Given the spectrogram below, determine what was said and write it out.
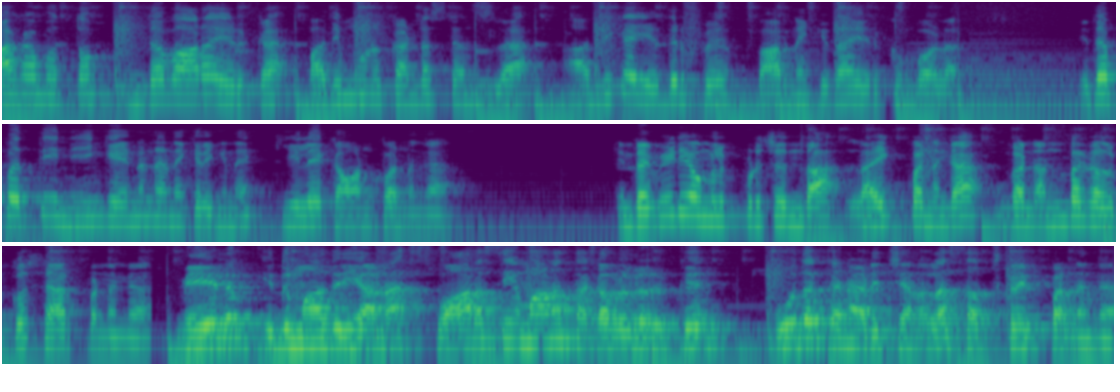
ஆக மொத்தம் இந்த வாரம் இருக்க பதிமூணு கண்டஸ்டன்ஸில் அதிக எதிர்ப்பு பரணிக்கு தான் இருக்கும் போல். இதை பற்றி நீங்கள் என்ன நினைக்கிறீங்கன்னு கீழே கமெண்ட் பண்ணுங்கள் இந்த வீடியோ உங்களுக்கு பிடிச்சிருந்தா லைக் பண்ணுங்க உங்க நண்பர்களுக்கும் ஷேர் பண்ணுங்க. மேலும் இது மாதிரியான சுவாரஸ்யமான தகவல்களுக்கு பூத கண்ணாடி சேனலை சப்ஸ்கிரைப் பண்ணுங்க.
